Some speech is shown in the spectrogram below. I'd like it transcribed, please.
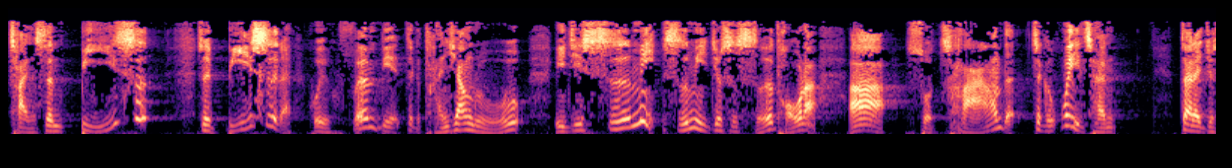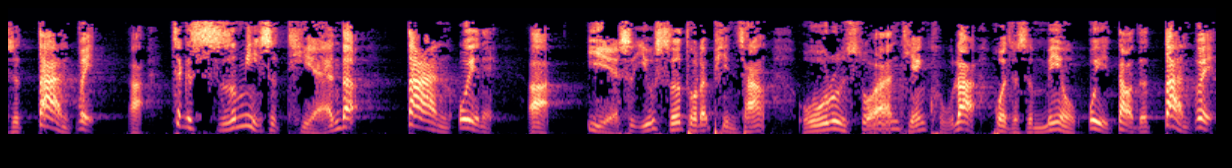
产生鼻视，所以鼻视呢会分别这个檀香乳以及食蜜，食蜜就是舌头了啊所藏的这个味层，再来就是淡味啊。这个食蜜是甜的，淡味呢啊，也是由舌头来品尝。无论酸甜苦辣，或者是没有味道的淡味，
